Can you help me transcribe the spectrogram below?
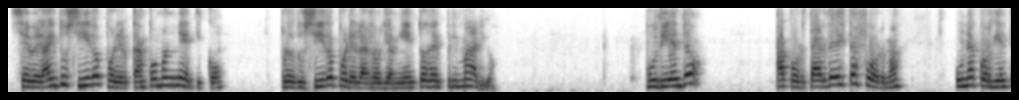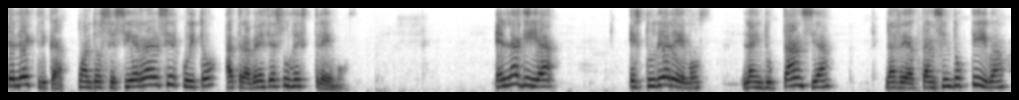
se verá inducido por el campo magnético producido por el arrollamiento del primario, pudiendo aportar de esta forma una corriente eléctrica cuando se cierra el circuito a través de sus extremos. En la guía estudiaremos la inductancia, la reactancia inductiva,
